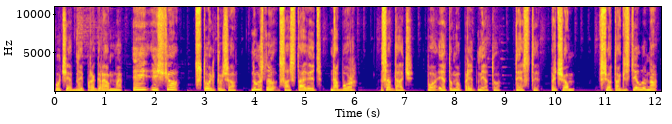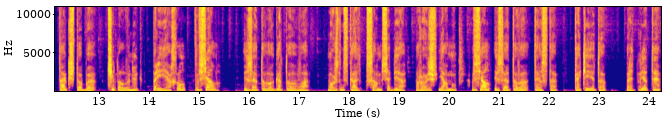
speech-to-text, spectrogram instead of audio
учебной программы. И еще столько же нужно составить набор задач по этому предмету, тесты. Причем все так сделано так, чтобы чиновник приехал, взял из этого готового можно сказать, сам себе роешь яму. Взял из этого теста какие-то предметы,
